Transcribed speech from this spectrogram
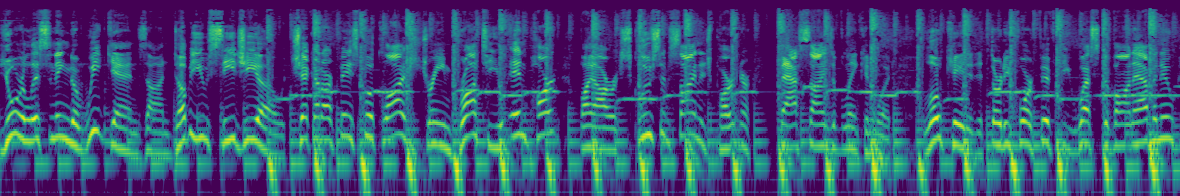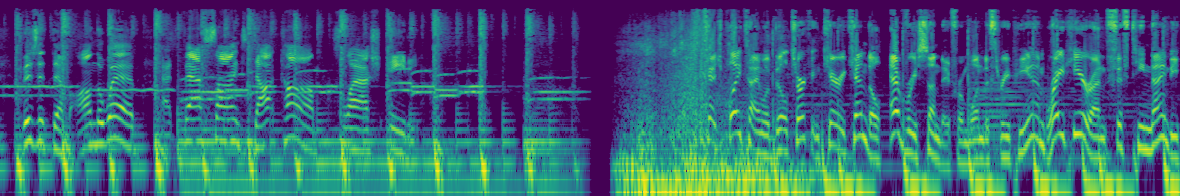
You're listening to Weekends on WCGO. Check out our Facebook live stream brought to you in part by our exclusive signage partner, Fast Signs of Lincolnwood. Located at 3450 West Devon Avenue, visit them on the web at fastsigns.com slash 80. Catch Playtime with Bill Turk and Carrie Kendall every Sunday from 1 to 3 p.m. right here on 1590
